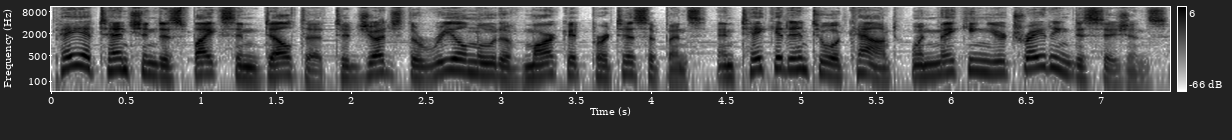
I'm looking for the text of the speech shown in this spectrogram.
Pay attention to spikes in delta to judge the real mood of market participants and take it into account when making your trading decisions.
